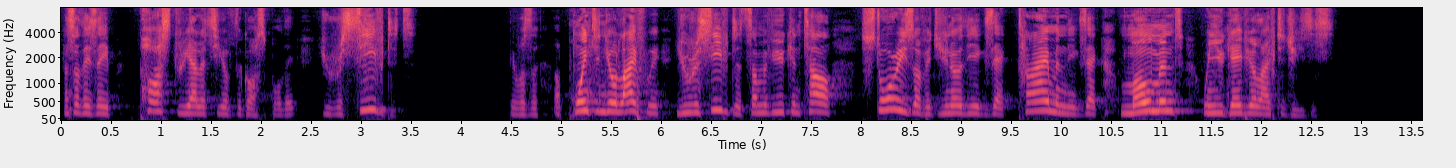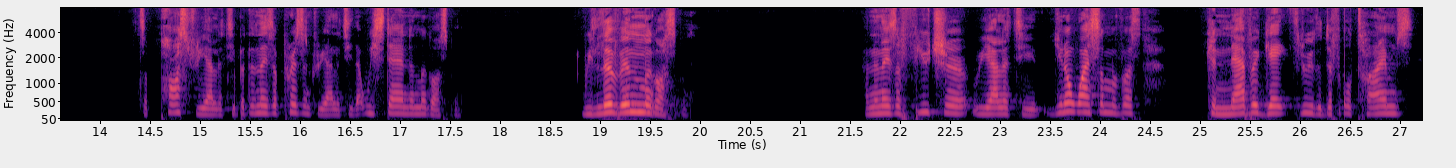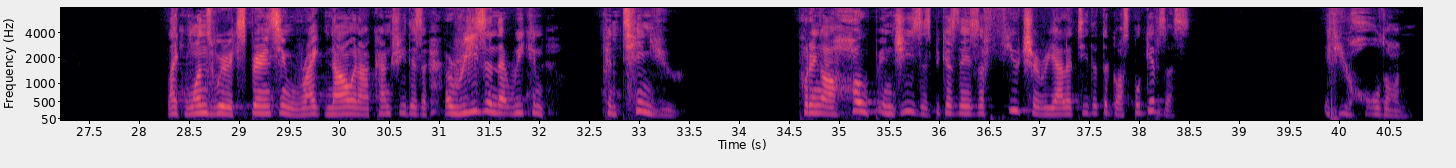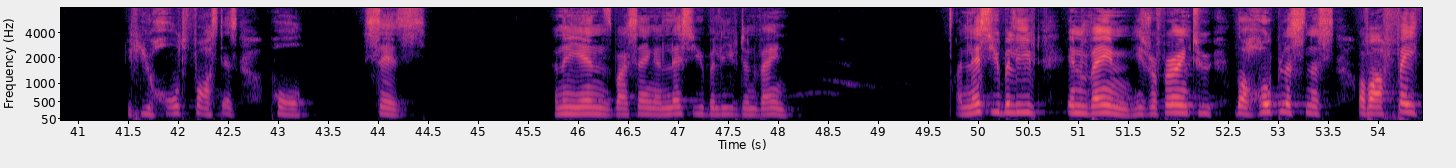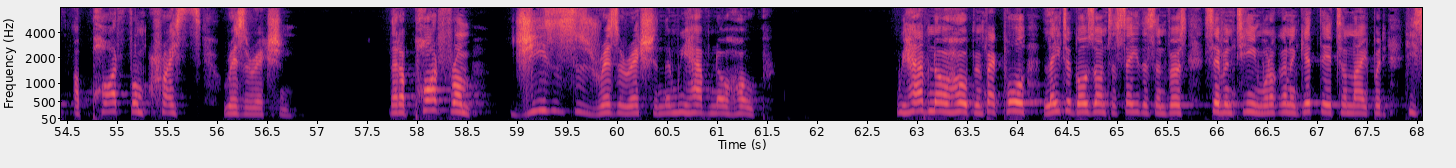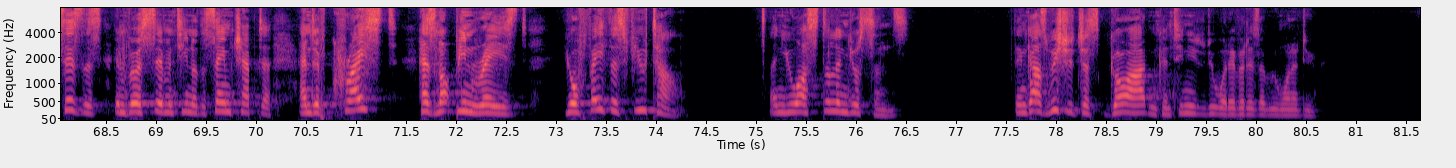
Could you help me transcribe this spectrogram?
And so there's a past reality of the gospel that you received it, There was a, a point in your life where you received it. Some of you can tell stories of it. You know the exact time and the exact moment when you gave your life to Jesus. It's a past reality, but then there's a present reality that we stand in the gospel. We live in the gospel. And then there's a future reality. Do you know why some of us can navigate through the difficult times like ones we're experiencing right now in our country? There's a, a reason that we can continue putting our hope in Jesus because there's a future reality that the gospel gives us. If you hold on, if you hold fast, as Paul says. And then he ends by saying, Unless you believed in vain. Unless you believed in vain. He's referring to the hopelessness of our faith apart from Christ's resurrection. That apart from Jesus' resurrection, then we have no hope. We have no hope. In fact, Paul later goes on to say this in verse 17. We're not going to get there tonight, but he says this in verse 17 of the same chapter. And if Christ has not been raised, your faith is futile and you are still in your sins, then, guys, we should just go out and continue to do whatever it is that we want to do.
